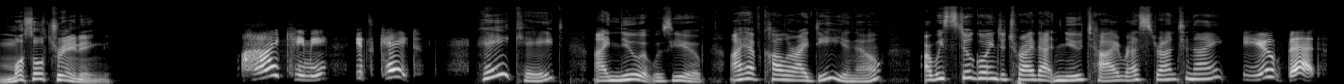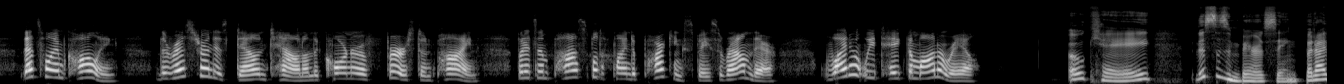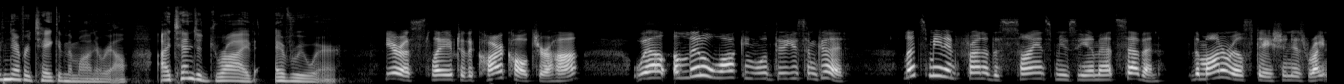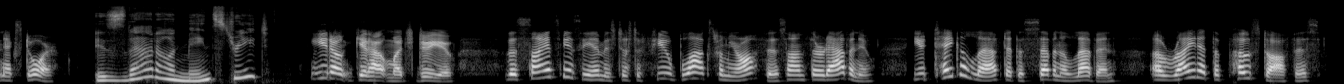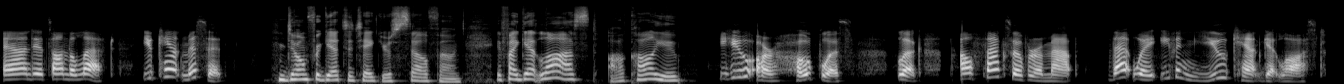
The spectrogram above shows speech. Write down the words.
Muscle Training. Hi, Kimi. It's Kate. Hey, Kate. I knew it was you. I have caller ID, you know. Are we still going to try that new Thai restaurant tonight? You bet. That's why I'm calling. The restaurant is downtown on the corner of First and Pine, but it's impossible to find a parking space around there. Why don't we take the monorail? Okay. This is embarrassing, but I've never taken the monorail. I tend to drive everywhere. You're a slave to the car culture, huh? Well, a little walking will do you some good. Let's meet in front of the Science Museum at 7. The monorail station is right next door. Is that on Main Street? You don't get out much, do you? The Science Museum is just a few blocks from your office on 3rd Avenue. You take a left at the 7 Eleven, a right at the post office, and it's on the left. You can't miss it. Don't forget to take your cell phone. If I get lost, I'll call you. You are hopeless. Look, I'll fax over a map. That way, even you can't get lost.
